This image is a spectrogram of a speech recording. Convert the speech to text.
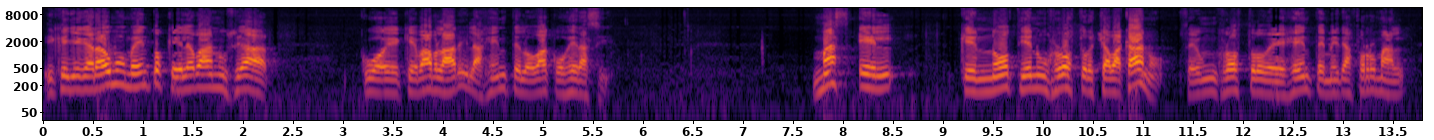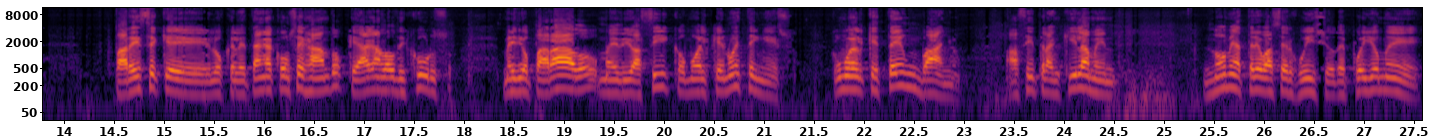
y que llegará un momento que él va a anunciar que va a hablar y la gente lo va a coger así. Más él que no tiene un rostro chabacano, o sea, un rostro de gente media formal, parece que lo que le están aconsejando que hagan los discursos medio parado, medio así, como el que no esté en eso, como el que esté en un baño, así tranquilamente. No me atrevo a hacer juicio, después yo me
